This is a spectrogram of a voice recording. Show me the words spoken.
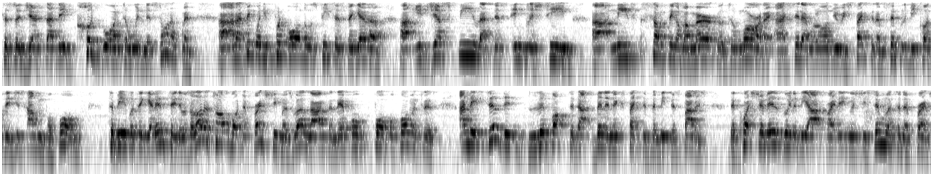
to suggest that they could go on to win this tournament. Uh, and I think when you put all those pieces together, uh, you just feel that this English team uh, needs something of a miracle tomorrow. And I, I, say that with all due respect to them, simply because they just haven't performed to be able to get into it. There was a lot of talk about the French team as well, Lance, and their poor, poor performances, and they still didn't live up to that billing expected to beat the Spanish. The question is going to be asked by the English team, similar to the French,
